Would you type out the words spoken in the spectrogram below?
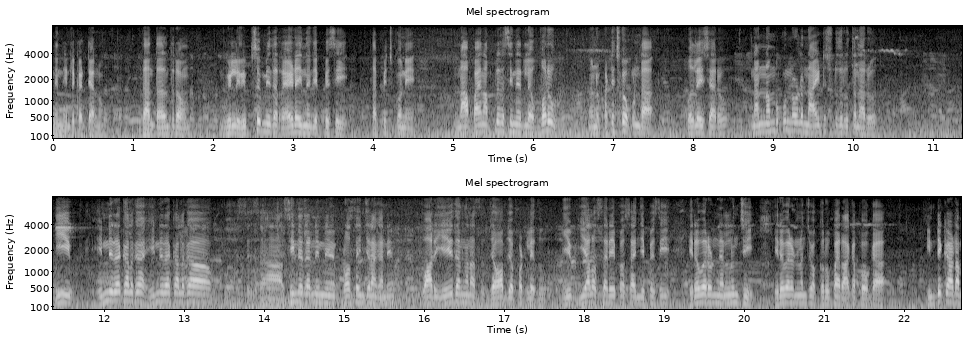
నేను ఇంట్లో కట్టాను. దాని తదనంతరం వీళ్ళు విప్స్ మీద రైడ్ అయిందని చెప్పేసి తప్పించుకొని నా పైన అప్లైన సీనియర్లు ఎవ్వరూ నన్ను పట్టించుకోకుండా వదిలేశారు. నన్ను నమ్ముకున్న వాళ్ళు నా ఇంటి చుట్టూ తిరుగుతున్నారు. ఈ ఎన్ని రకాలుగా ఎన్ని రకాలుగా సీనియర్లని నేను ప్రోత్సహించినా కానీ వారు ఏ విధంగా నాకు జవాబు చెప్పట్లేదు. ఈ- ఇవాళ వస్తారు రేపు వస్తాయని చెప్పేసి ఇరవై రెండు నెలల నుంచి ఇరవై రెండు నుంచి ఒక్క రూపాయి రాకపోగా ఇంటికాడ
